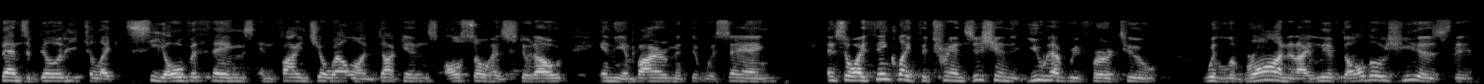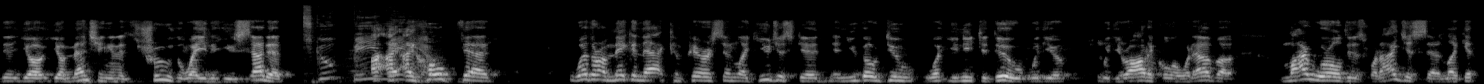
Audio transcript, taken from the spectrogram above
Ben's ability to like see over things and find Joel on duck-ins also has stood out in the environment that we're saying. And so I think like the transition that you have referred to with LeBron, and I lived all those years that, that you're, you're, mentioning, and it's true the way that you said it. Scoop B I, I hope that whether I'm making that comparison like you just did, and you go do what you need to do with your with your article or whatever, my world is what I just said. Like it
